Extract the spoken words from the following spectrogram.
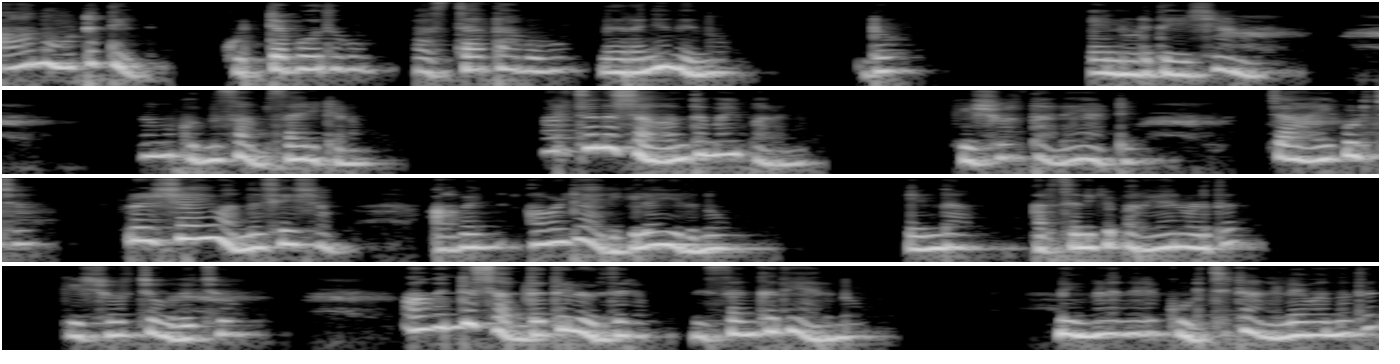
ആ നോട്ടത്തിൽ കുറ്റബോധവും പശ്ചാത്താപവും നിറഞ്ഞു നിന്നു. ഡോ എന്നോട് ദേഷ്യമാണോ? നമുക്കൊന്ന് സംസാരിക്കണം. അർച്ചന ശാന്തമായി പറഞ്ഞു. കിഷോർ തലയാട്ടി. ചായ കുടിച്ച് ഫ്രഷായി വന്ന ശേഷം അവൻ അവളുടെ അരികിലായിരുന്നു. എന്താ അർച്ചനയ്ക്ക് പറയാനുള്ളത്? കിഷോർ ചോദിച്ചു. അവന്റെ ശബ്ദത്തിൽ ഒരുതരം നിസ്സംഗതയായിരുന്നു. നിങ്ങൾ ഇന്നലെ കുടിച്ചിട്ടാണല്ലേ വന്നത്?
